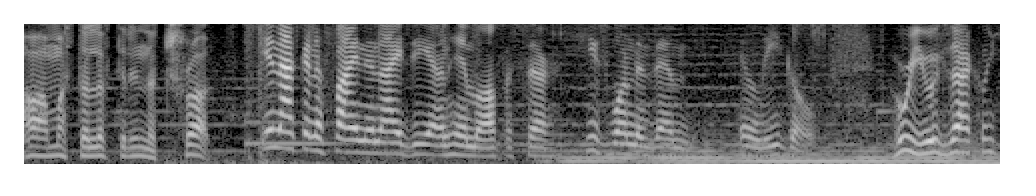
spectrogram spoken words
Oh, I must have left it in the truck. You're not going to find an ID on him, officer. He's one of them illegals. Who are you exactly?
